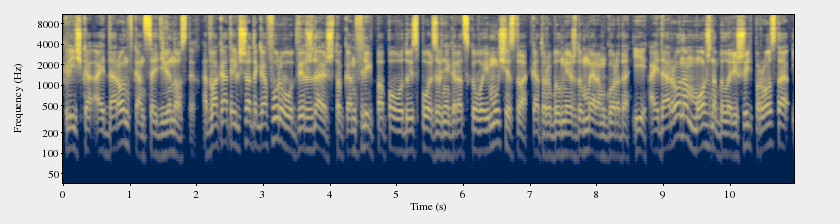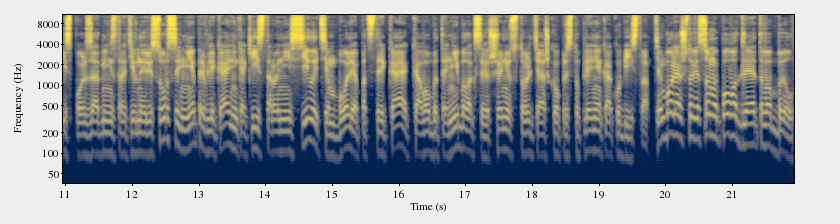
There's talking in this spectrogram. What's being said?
кличка Айдарон в конце 90-х. Адвокаты Ильшата Гафурова утверждают, что конфликт по поводу использования городского имущества, который был между мэром города и Айдароном, можно было решить просто используя административные ресурсы, не привлекая никакие сторонние силы, тем более подстрекая кого бы то ни было к совершению столь тяжкого преступления, как убийство. Тем более, что весомый повод для этого был.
